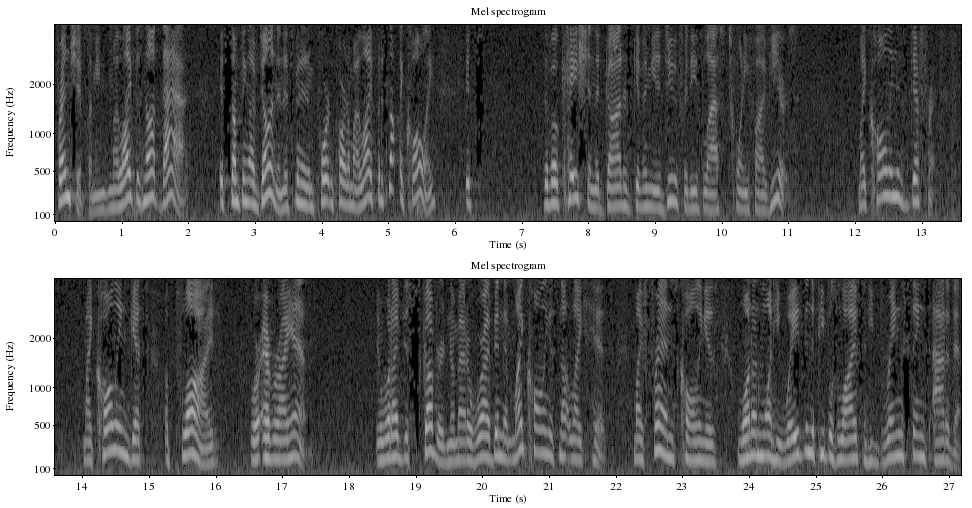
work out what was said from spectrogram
friendships. I mean, my life is not that. It's something I've done, and it's been an important part of my life, but it's not my calling. It's the vocation that God has given me to do for these last 25 years. My calling is different. My calling gets applied wherever I am. And what I've discovered, no matter where I've been, that my calling is not like his. My friend's calling is one on one. He wades into people's lives and he brings things out of them.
